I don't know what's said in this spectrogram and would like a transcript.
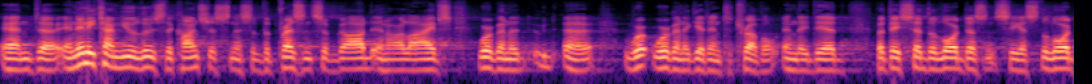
And, uh, and anytime you lose the consciousness of the presence of God in our lives, we're going uh, we're, we're to get into trouble. And they did. But they said, The Lord doesn't see us. The Lord,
